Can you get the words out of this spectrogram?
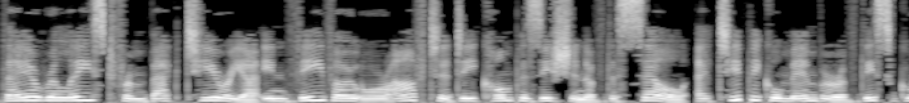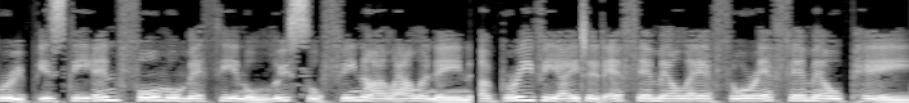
They are released from bacteria in vivo or after decomposition of the cell a typical member of this group is the N-formyl methionyl leucyl phenylalanine abbreviated FMLF or FMLP.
